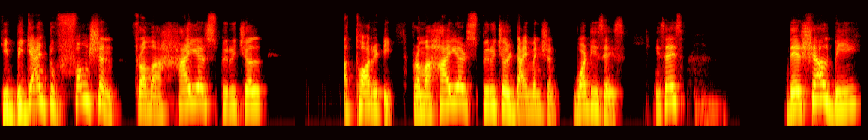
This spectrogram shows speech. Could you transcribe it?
He began to function from a higher spiritual authority, from a higher spiritual dimension. What he says? He says, There shall be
